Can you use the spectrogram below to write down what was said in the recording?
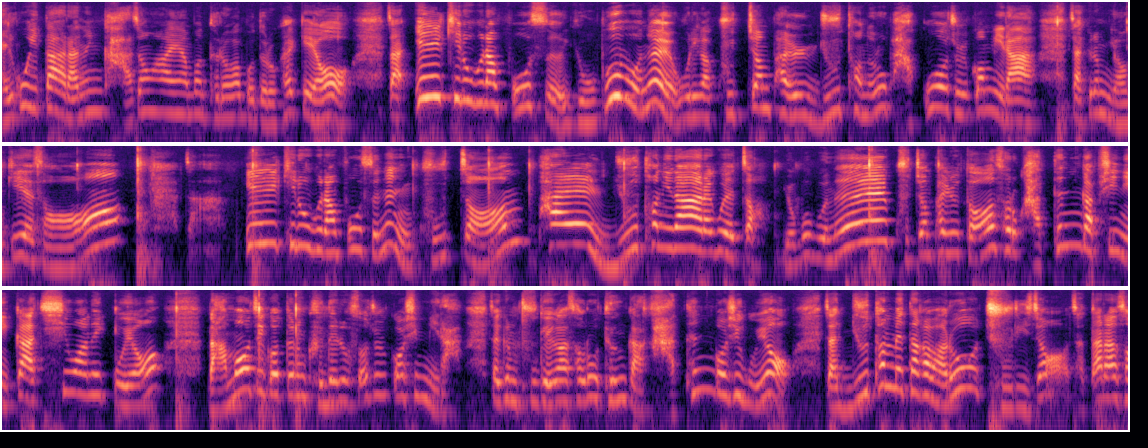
알고 있다라는 가정하에 한번 들어가 보도록 할게요. 자, 1kg 포스 요 부분을 우리가 9.8뉴턴으로 바꾸어 줄 겁니다. 자, 그럼 여기에서 자, 1kg 포스는 9.8뉴턴이다 라고 했죠. 이 부분을 9.8뉴턴 서로 같은 값이니까 치환했고요. 나머지 것들은 그대로 써줄 것입니다. 자 그럼 두 개가 서로 등가 같은 것이고요. 자 뉴턴 메타가 바로 줄이죠. 자 따라서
